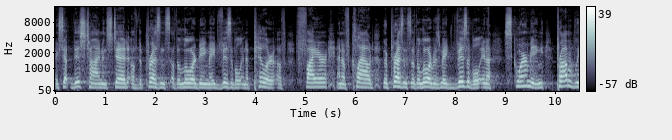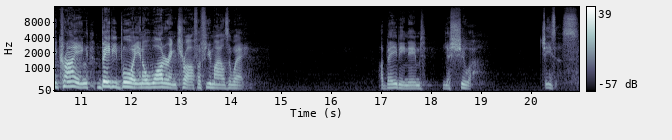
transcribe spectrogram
Except this time, instead of the presence of the Lord being made visible in a pillar of fire and of cloud, the presence of the Lord was made visible in a squirming, probably crying baby boy in a watering trough a few miles away. A baby named Yeshua, Jesus,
